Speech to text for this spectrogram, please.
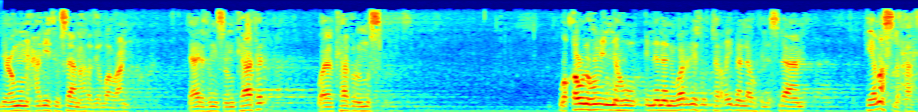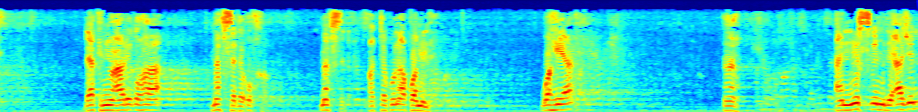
لعموم حديث أسامة رضي الله عنه. لا يرث المسلم الكافر ولا الكافر المسلم. وقولهم إنه إننا نورث ترغيبا له في الإسلام هي مصلحة لكن يعارضها مفسدة أخرى مفسدة قد تكون أقوى منها. وهي أن يسلم لأجل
